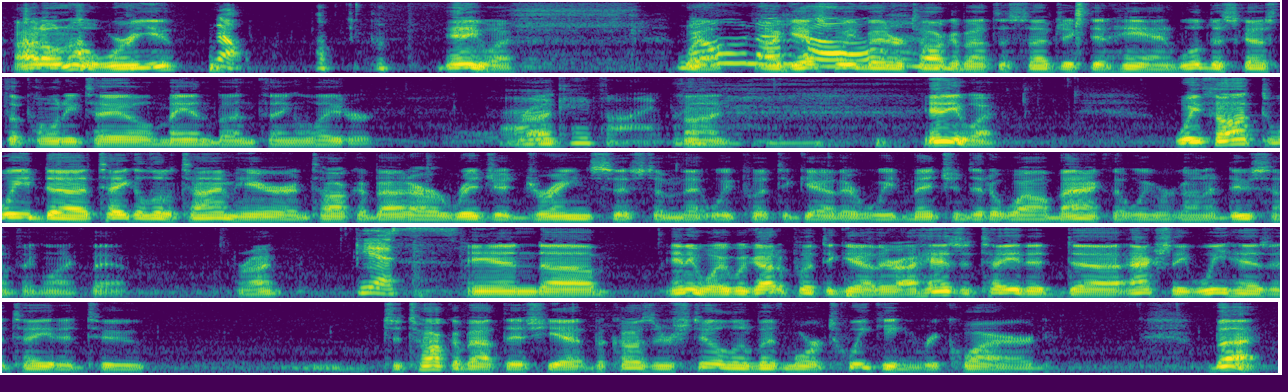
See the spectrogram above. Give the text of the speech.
I don't know. Were you? No. Anyway. Well, No, not I guess we better talk about the subject at hand. We'll discuss the ponytail man bun thing later. Right. Okay, fine. Fine. Anyway, we thought we'd uh, take a little time here and talk about our rigid drain system that we put together. We'd mentioned it a while back that we were going to do something like that, right? Yes. And uh, anyway, we got to put together. I hesitated. Uh, actually, we hesitated to to talk about this yet because there's still a little bit more tweaking required. But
